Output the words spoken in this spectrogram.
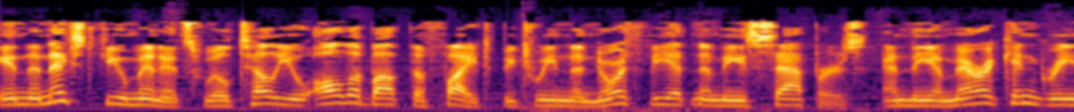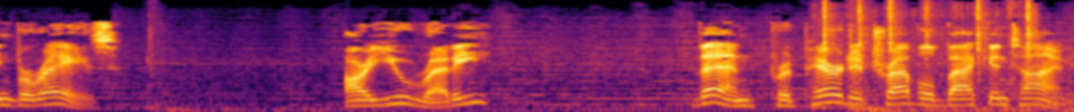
In the next few minutes we'll tell you all about the fight between the North Vietnamese sappers and the American Green Berets. Are you ready? Then, prepare to travel back in time.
